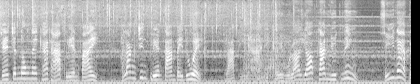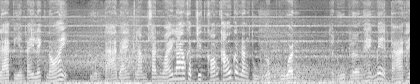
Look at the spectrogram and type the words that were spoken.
เจตจำนงในคาถาเปลี่ยนไป พลังจึงเปลี่ยนตามไปด้วยพระผีหาที่เคยหัวเราะย่อพลันหยุดนิ่ง สีหน้าแปลเปลี่ยนไปเล็กน้อย ดวงตาแดงกล่ำสันไหวราวกับจิตของเขากำลังถูกรบกวน ธนูเพลิงแห่งเมตตาทะ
